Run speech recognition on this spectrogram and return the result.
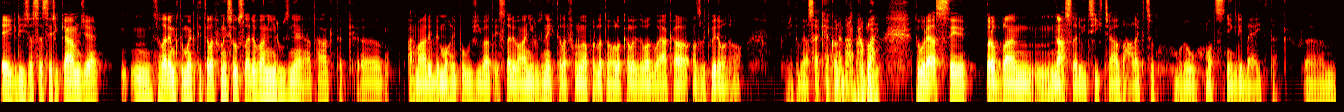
I když zase si říkám, že mm, vzhledem k tomu, jak ty telefony jsou sledovaný různě a tak, tak uh, armády by mohly používat i sledování různých telefonů a podle toho lokalizovat vojáka a zlikvidovat ho. Takže to by asi jako nebyl problém. To bude asi problém následujících třeba válek, co budou moc někdy být, tak um,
